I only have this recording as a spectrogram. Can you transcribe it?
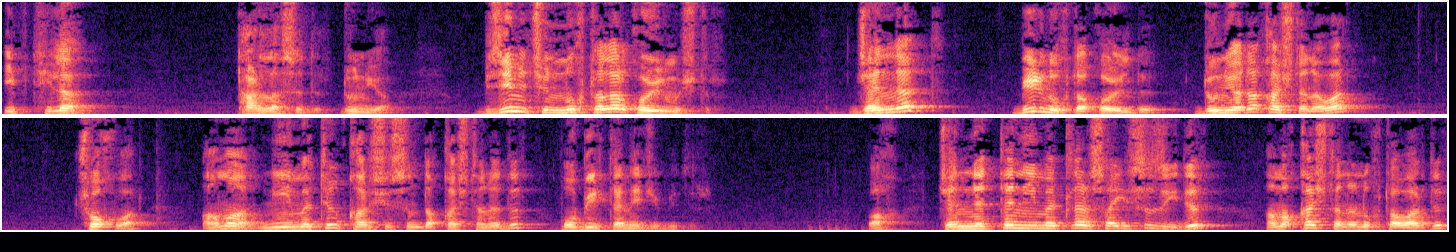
iptila tarlasıdır dünya. Bizim için noktalar koyulmuştur. Cennet bir nokta koyuldu. Dünyada kaç tane var? Çok var. Ama nimetin karşısında kaç tanedir? O bir tane gibidir. Bak cennette nimetler sayısız iyidir. Ama kaç tane nokta vardır?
